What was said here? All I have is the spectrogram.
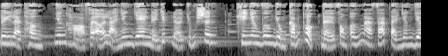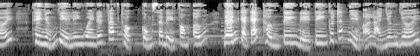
Tuy là thần, nhưng họ phải ở lại nhân gian để giúp đỡ chúng sinh. Khi nhân vương dùng cấm thuật để phong ấn ma pháp tại nhân giới, thì những gì liên quan đến pháp thuật cũng sẽ bị phong ấn, đến cả các thần tiên địa tiên có trách nhiệm ở lại nhân giới,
